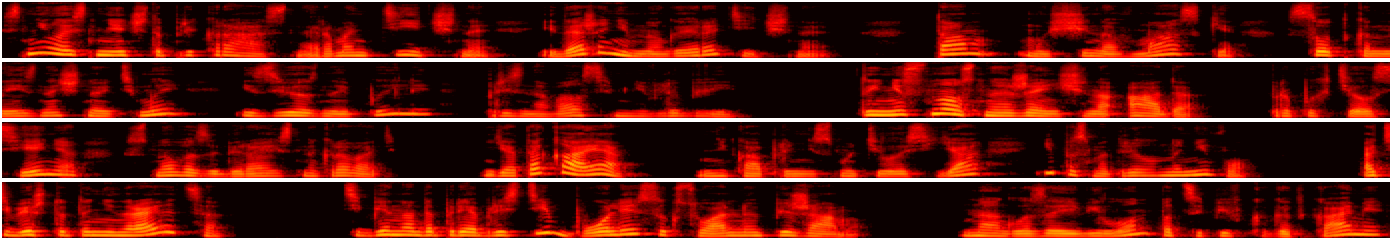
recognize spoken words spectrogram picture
Снилось нечто прекрасное, романтичное и даже немного эротичное. Там мужчина в маске, сотканный из ночной тьмы и звездной пыли, признавался мне в любви. «Ты несносная женщина, Ада!» – пропыхтел Сеня, снова забираясь на кровать. «Я такая!» – ни капли не смутилась я и посмотрела на него. «А тебе что-то не нравится? Тебе надо приобрести более сексуальную пижаму». Нагло заявил он, подцепив коготками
